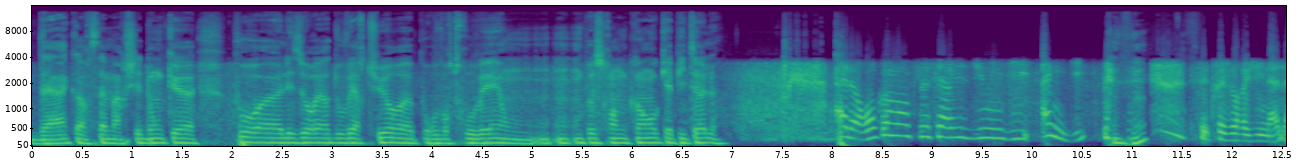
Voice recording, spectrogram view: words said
D'accord, ça marchait. Donc euh, pour euh, les horaires d'ouverture, euh, pour vous retrouver, on, peut se rendre quand au Capitole? Alors, on commence le service du midi à midi. Mhm. C'est très original.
